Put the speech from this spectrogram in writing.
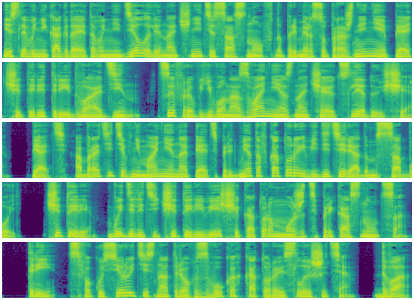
Если вы никогда этого не делали, начните со снов, например, с упражнения 5-4-3-2-1. Цифры в его названии означают следующее. 5. Обратите внимание на 5 предметов, которые видите рядом с собой. 4. Выделите 4 вещи, к которым можете прикоснуться. 3. Сфокусируйтесь на трех звуках, которые слышите. 2.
